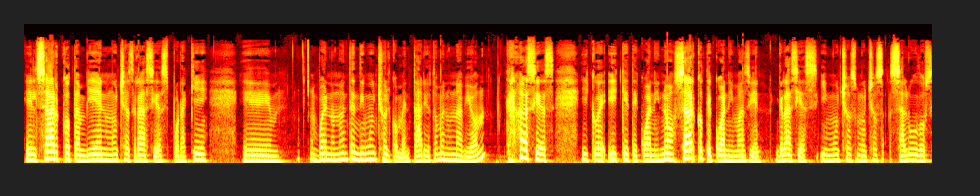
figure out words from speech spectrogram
El Zarco también, muchas gracias por aquí. Eh, bueno, no entendí mucho el comentario. ¿Tomen un avión? Gracias, Ike Tecuani. No, Sarco Tecuani más bien. Gracias y muchos, muchos saludos.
